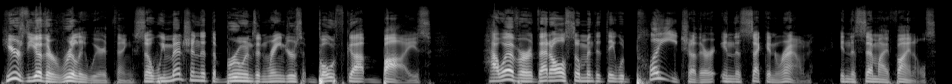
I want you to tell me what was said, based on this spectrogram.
here's the other really weird thing. So we mentioned that the Bruins and Rangers both got buys. However, that also meant that they would play each other in the second round, in the semifinals.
